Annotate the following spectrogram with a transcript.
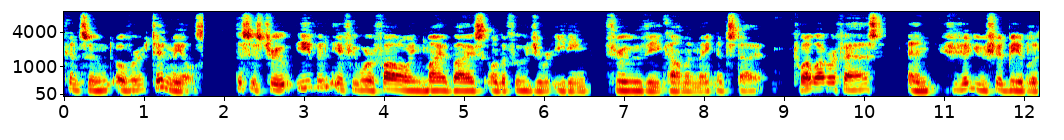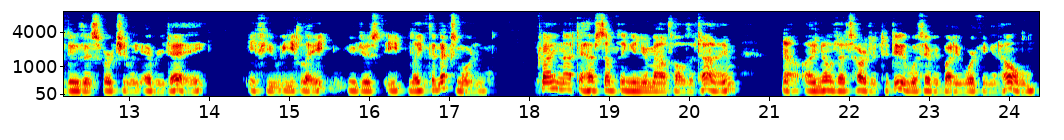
consumed over 10 meals. This is true even if you were following my advice on the foods you were eating through the common maintenance diet. 12 hour fast, and you should be able to do this virtually every day. If you eat late, you just eat late the next morning. Try not to have something in your mouth all the time. Now, I know that's harder to do with everybody working at home,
